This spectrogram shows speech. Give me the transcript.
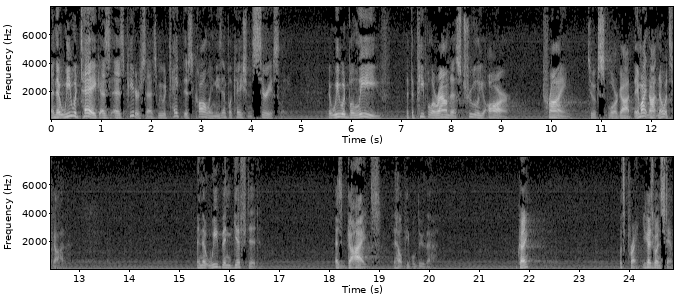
And that we would take, as, as Peter says, we would take this calling, these implications seriously. That we would believe that the people around us truly are trying to explore God. They might not know it's God. And that we've been gifted as guides to help people do that. Okay? Let's pray. You guys go ahead and stand.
